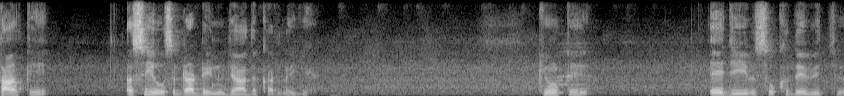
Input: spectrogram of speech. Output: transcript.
ਤਾਂ ਕਿ ਅਸੀਂ ਉਸ ਡਾਢੇ ਨੂੰ ਯਾਦ ਕਰ ਲਈਏ। ਕਿਉਂਕਿ ਇਹ ਜੀਵ ਸੁਖ ਦੇ ਵਿੱਚ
